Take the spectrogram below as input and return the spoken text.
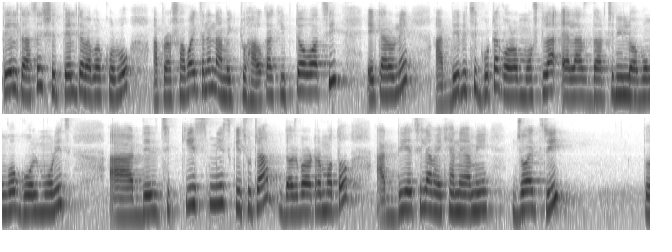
তেলটা আছে, সে তেলটা ব্যবহার করব। আপনারা সবাই জানেন আমি একটু হালকা কিপটাও আছি এই কারণে। আর দিয়ে দিচ্ছি গোটা গরম মশলা, এলাচ, দারচিনি, লবঙ্গ, গোলমরিচ আর দিয়ে দিচ্ছি কিশমিশ কিছুটা দশ বারোটার মতো। আর দিয়েছিলাম এখানে আমি জয়ত্রী। তো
